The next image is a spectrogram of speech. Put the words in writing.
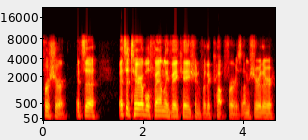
for sure. It's a it's a terrible family vacation for the Kupfers. I'm sure they're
